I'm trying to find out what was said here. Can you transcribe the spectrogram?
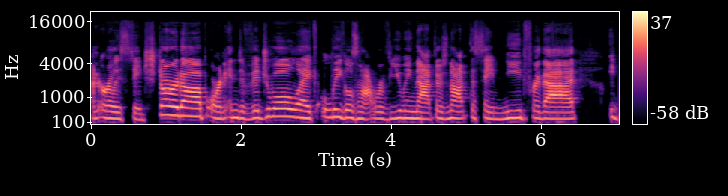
an early stage startup or an individual like legal's not reviewing that. There's not the same need for that it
